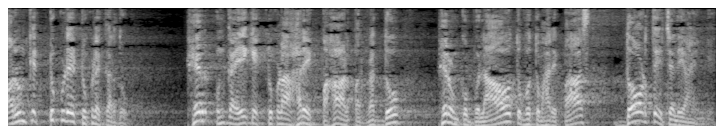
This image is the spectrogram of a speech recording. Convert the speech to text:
और उनके टुकड़े टुकड़े कर दो। फिर उनका एक एक टुकड़ा हर एक पहाड़ पर रख दो। फिर उनको बुलाओ तो वो तुम्हारे पास दौड़ते चले आएँगे।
